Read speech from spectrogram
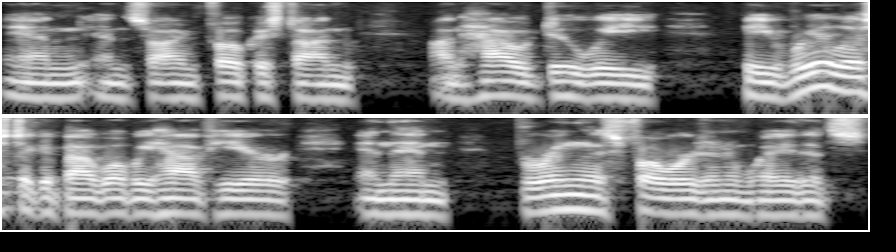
and and so I'm focused on on how do we be realistic about what we have here, and then bring this forward in a way that's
